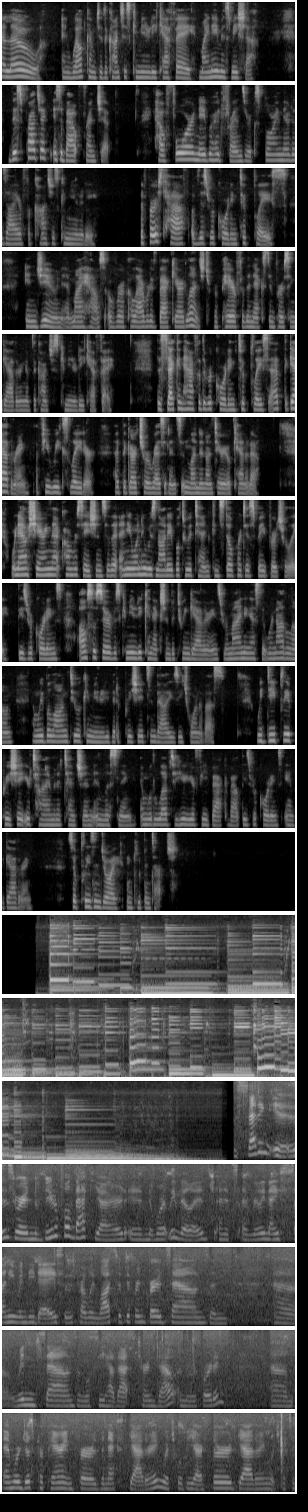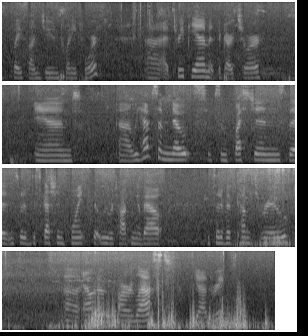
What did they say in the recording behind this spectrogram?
Hello, and welcome to the Conscious Community Cafe. My name is Misha. This project is about friendship, how four neighborhood friends are exploring their desire for conscious community. The first half of this recording took place in June at my house over a collaborative backyard lunch to prepare for the next in person gathering of the Conscious Community Cafe. The second half of the recording took place at the gathering a few weeks later at the Garchor residence in London, Ontario, Canada. We're now sharing that conversation so that anyone who was not able to attend can still participate virtually. These recordings also serve as community connection between gatherings, reminding us that we're not alone and we belong to a community that appreciates and values each one of us. We deeply appreciate your time and attention in listening and would love to hear your feedback about these recordings and the gathering. So please enjoy and keep in touch. Setting is we're in the beautiful backyard in Wortley Village, and it's a really nice sunny, windy day. So there's probably lots of different bird sounds and uh, wind sounds, and we'll see how that turns out in the recording. Um, and we're just preparing for the next gathering, which will be our third gathering, which will take place on June 24th uh, at 3 p.m. at the Garchor. And uh, we have some notes some questions that and sort of discussion points that we were talking about that sort of have come through uh, out of our last gathering.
